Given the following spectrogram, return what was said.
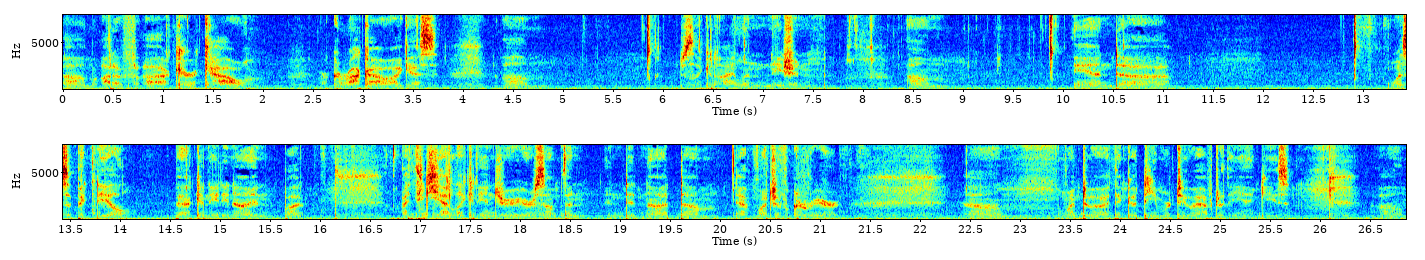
um, out of uh, or Curacao, I guess. Um, just like an island nation. Um, and uh, was a big deal back in '89, but I think he had like an injury or something and did not um, have much of a career. Um, went to I think a team or two after the Yankees, um,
